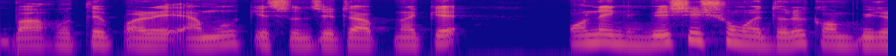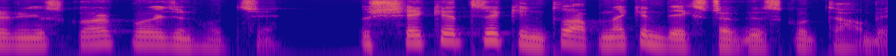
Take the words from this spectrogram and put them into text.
বা হতে পারে এমন কিছু যেটা আপনাকে অনেক বেশি সময় ধরে কম্পিউটার ইউজ করার প্রয়োজন হচ্ছে। তো সেক্ষেত্রে কিন্তু আপনাকে ডেস্কটপ ইউজ করতে হবে।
